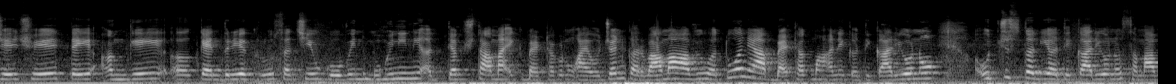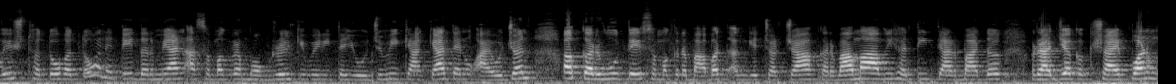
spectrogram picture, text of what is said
જે છે તે અંગે કેન્દ્રીય ગૃહ સચિવ ગોવિંદ મોહિનીની અધ્યક્ષતામાં એક બેઠકનું આયોજન કરવામાં આવ્યું હતું અને આ બેઠકમાં અનેક અધિકારીઓનો, ઉચ્ચ સ્તરીય અધિકારીઓનો સમાવેશ થતો હતો અને તે દરમિયાન આ સમગ્ર મોક ડ્રિલ કેવી રીતે યોજવી, ક્યાં ક્યાં તેનું આયોજન કરવું તે સમગ્ર બાબત અંગે ચર્ચા કરવામાં આવી હતી. ત્યારબાદ રાજ્ય કક્ષાએ પણ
